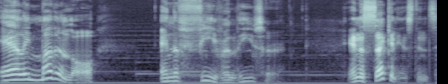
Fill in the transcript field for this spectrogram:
ailing mother in law, and the fever leaves her. In the second instance,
